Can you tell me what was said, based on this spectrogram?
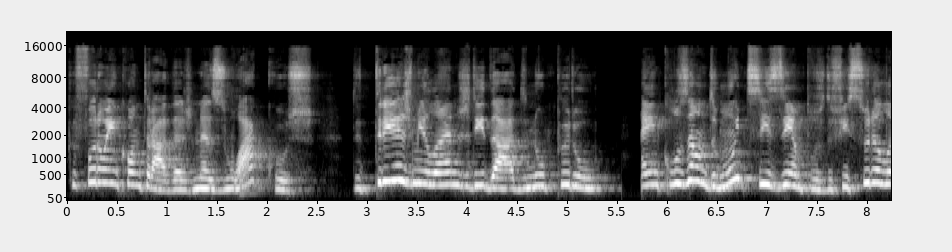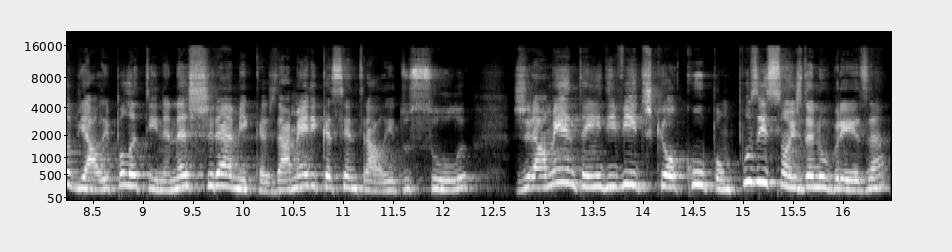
que foram encontradas nas Huacos de 3 mil anos de idade no Peru. A inclusão de muitos exemplos de fissura labial e palatina nas cerâmicas da América Central e do Sul, geralmente em indivíduos que ocupam posições da nobreza,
